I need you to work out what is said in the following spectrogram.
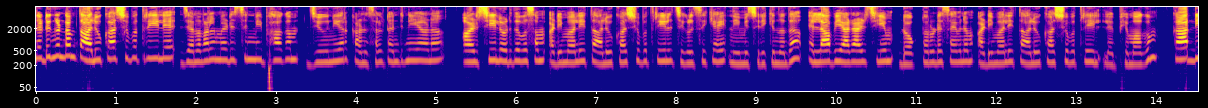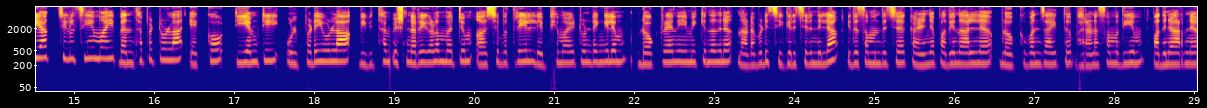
നെടുങ്കണ്ടം താലൂക്ക് ആശുപത്രിയിലെ ജനറൽ മെഡിസിൻ വിഭാഗം ജൂനിയർ കൺസൾട്ടന്റിനെയാണ് ആഴ്ചയിൽ ഒരു ദിവസം അടിമാലി താലൂക്ക് ആശുപത്രിയിൽ ചികിത്സയ്ക്കായി നിയമിച്ചിരിക്കുന്നത്. എല്ലാ വ്യാഴാഴ്ചയും ഡോക്ടറുടെ സേവനം അടിമാലി താലൂക്ക് ആശുപത്രിയിൽ ലഭ്യമാകും. കാർഡിയാക് ചികിത്സയുമായി ബന്ധപ്പെട്ടുള്ള എക്കോ ടി എം ടി ഉൾപ്പെടെയുള്ള വിവിധ മിഷണറികളും മറ്റും ആശുപത്രിയിൽ ലഭ്യമായിട്ടുണ്ടെങ്കിലും ഡോക്ടറെ നിയമിക്കുന്നതിന് നടപടി സ്വീകരിച്ചിരുന്നില്ല. ഇത് സംബന്ധിച്ച് കഴിഞ്ഞ പതിനാലിന് ബ്ലോക്ക് പഞ്ചായത്ത് ഭരണസമിതിയും പതിനാറിന്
